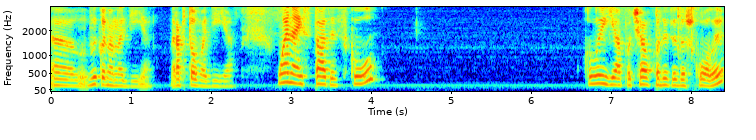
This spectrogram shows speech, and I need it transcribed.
е, виконана дія, раптова дія. When I started school, коли я почав ходити до школи.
